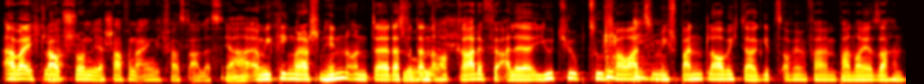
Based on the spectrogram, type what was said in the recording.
Aber ich glaube schon, wir schaffen eigentlich fast alles. Ja, irgendwie kriegen wir das schon hin und äh, das wird dann Logisch. auch gerade für alle YouTube-Zuschauer ziemlich spannend, glaube ich. Da gibt's auf jeden Fall ein paar neue Sachen.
